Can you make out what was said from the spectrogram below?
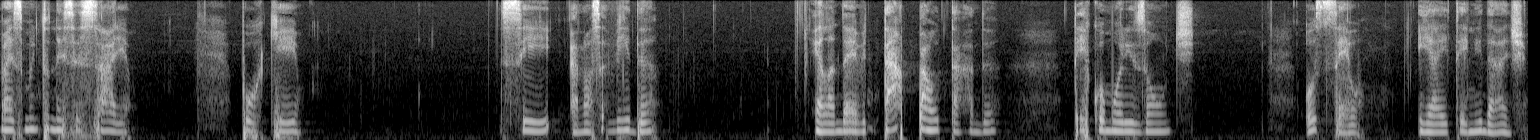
mas muito necessária porque se a nossa vida ela deve estar tá pautada, ter como horizonte o céu e a eternidade.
